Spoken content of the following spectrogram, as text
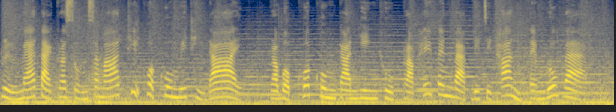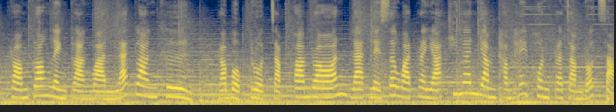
หรือแม้แต่กระสุนสมาร์ทที่ควบคุมวิถีได้ ระบบควบคุมการยิงถูกปรับให้เป็นแบบดิจิทัลเต็มรูปแบบ พร้อมกล้องเล็งกลางวันและกลางคืน ระบบตรวจจับความร้อน และเลเซอร์วัดระยะที่แม่นยำทำให้พลประจำรถสา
